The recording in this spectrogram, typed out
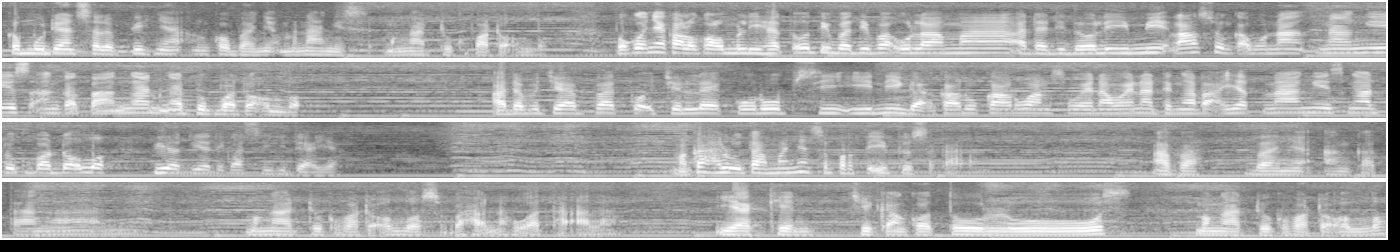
kemudian selebihnya engkau banyak menangis, mengadu kepada Allah. Pokoknya kalau kau melihat oh tiba-tiba ulama ada di dolimi, langsung kamu nangis, angkat tangan, ngadu kepada Allah. Ada pejabat kok jelek, korupsi ini nggak karu-karuan, sewena-wena dengan rakyat nangis, ngadu kepada Allah, biar dia dikasih hidayah. Maka hal utamanya seperti itu sekarang apa banyak angkat tangan mengadu kepada Allah Subhanahu wa taala yakin jika engkau tulus mengadu kepada Allah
